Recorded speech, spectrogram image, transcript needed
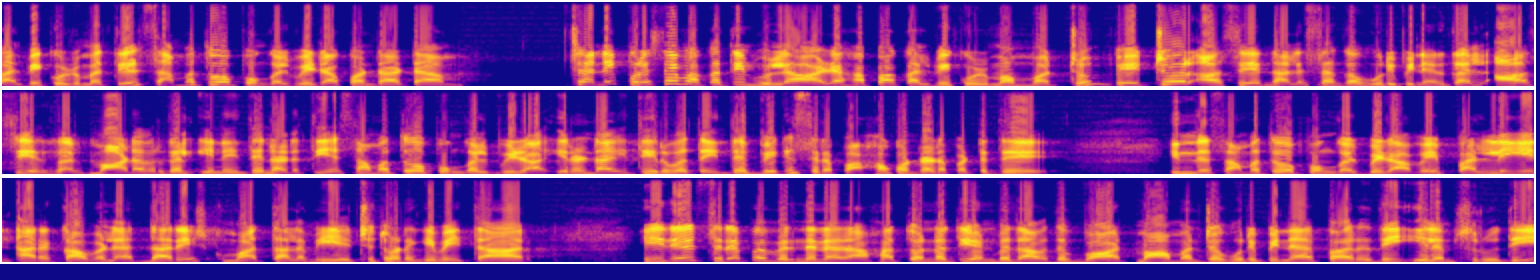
கல்வி குழுமத்தில் சமத்துவ பொங்கல் விழா கொண்டாட்டம். சென்னை புரசைவாக்கத்தில் உள்ள அழகப்பா கல்வி குழுமம் மற்றும் பெற்றோர் ஆசிரியர் நலசங்க உறுப்பினர்கள் ஆசிரியர்கள் மாணவர்கள் இணைந்து நடத்திய சமத்துவ பொங்கல் விழா இரண்டாயிரத்தி இருபத்தைந்து வெகு சிறப்பாக கொண்டாடப்பட்டது. இந்த சமத்துவ பொங்கல் விழாவை பள்ளியின் அறக்காவலர் நரேஷ்குமார் தலைமையேற்று தொடங்கி வைத்தார். இதில் சிறப்பு விருந்தினராக தொண்ணூத்தி ஒன்பதாவது வார்டு மாமன்ற உறுப்பினர் பருதி இளம் ஸ்ருதி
